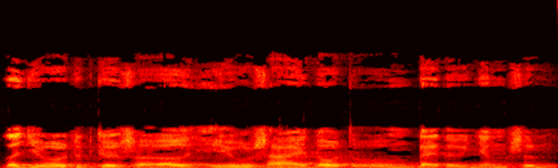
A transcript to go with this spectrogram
đã dựa trên cơ sở hiểu sai đối tượng đại từ nhân sinh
